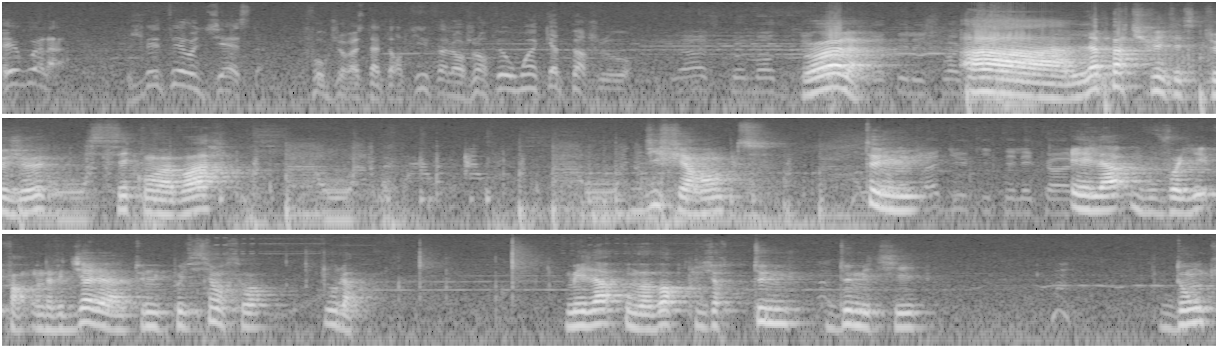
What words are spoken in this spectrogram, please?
Et voilà, je vais faire une sieste. Faut que je reste attentif, alors j'en fais au moins 4 par jour. Voilà. Ah, la particularité de ce jeu, c'est qu'on va voir différentes tenues. Et là, vous voyez, enfin, on avait déjà la tenue de policier en soi. Oula. Mais là, on va voir plusieurs tenues de métier. Donc,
